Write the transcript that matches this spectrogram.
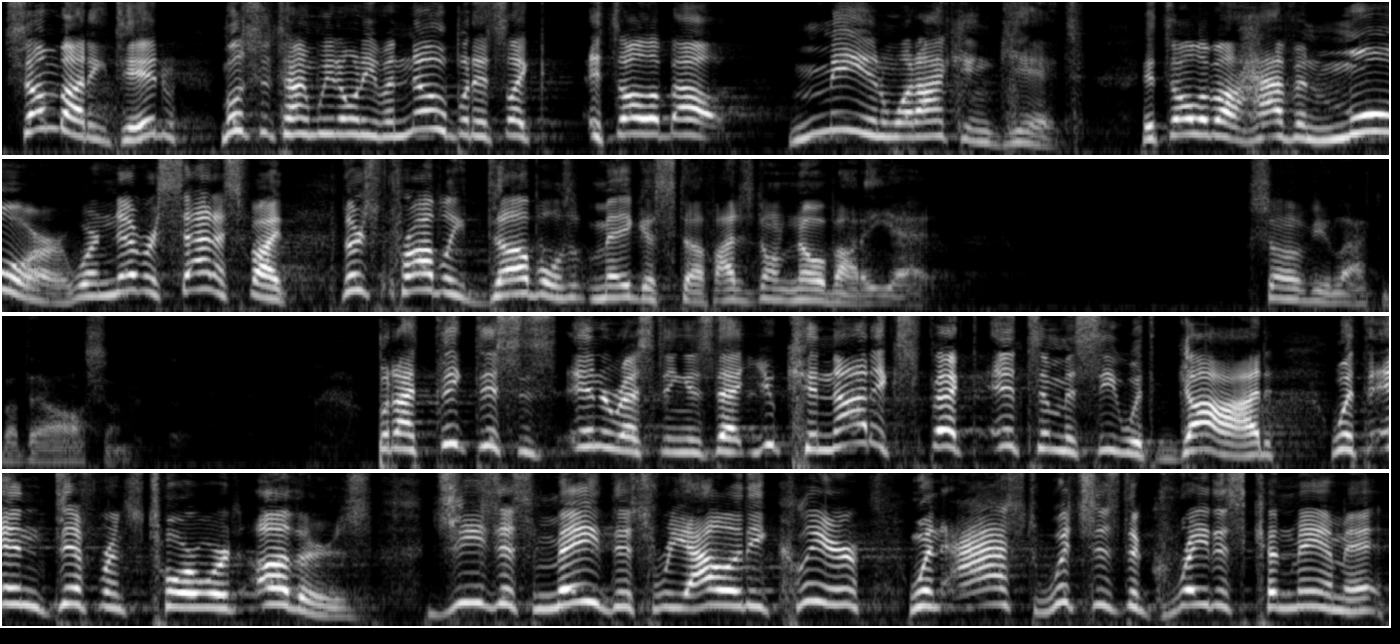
Somebody did. Most of the time we don't even know, but it's like it's all about me and what I can get. It's all about having more. We're never satisfied. There's probably double mega stuff. I just don't know about it yet. Some of you laughed about that. Awesome. But I think this is interesting is that you cannot expect intimacy with God with indifference toward others. Jesus made this reality clear when asked which is the greatest commandment,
